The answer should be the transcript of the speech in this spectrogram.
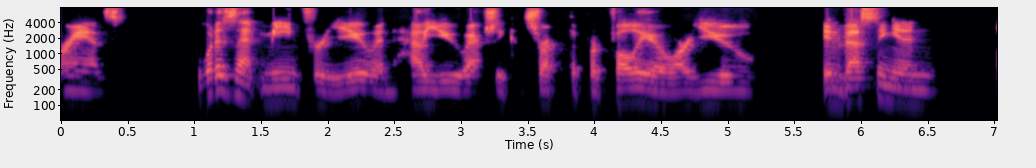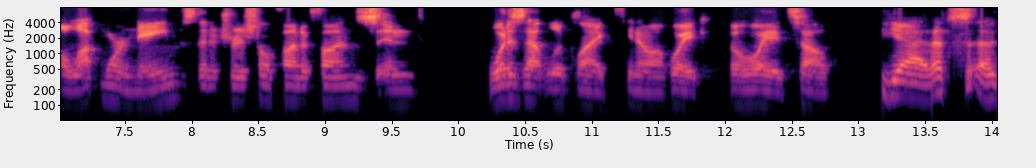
brands. What does that mean for you and how you actually construct the portfolio? Are you investing in a lot more names than a traditional fund of funds? And what does that look like, you know, Ahoy, Ahoy itself? Yeah, that's a,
